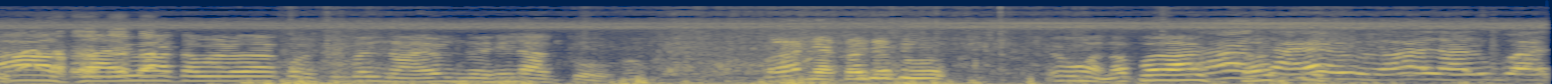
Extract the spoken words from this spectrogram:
ના, તમારો કોન્સ્ટેબલ નાયો નહીં લાગતો બહાર નીકળજે તું એ હું પર આ આ સાહેબ આ લાલુ બા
